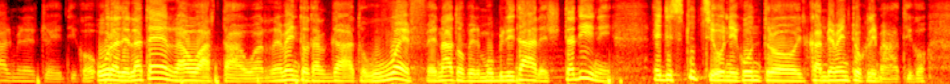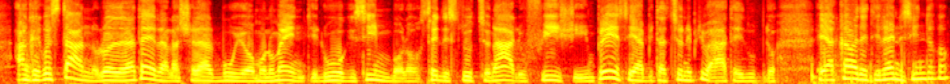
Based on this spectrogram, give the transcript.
risparmio energetico, Ora della Terra o Art Tower, evento targato WWF nato per mobilitare cittadini ed istituzioni contro il cambiamento climatico. Anche quest'anno l'Ora della Terra lascerà al buio monumenti, luoghi simbolo, sedi istituzionali, uffici, imprese e abitazioni private di tutto. E a Cava dei Tirreni, Sindaco?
